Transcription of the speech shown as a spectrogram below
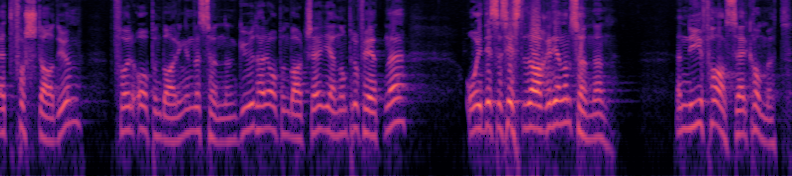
et forstadium for åpenbaringen ved Sønnen. Gud har åpenbart seg gjennom profetene og i disse siste dager gjennom Sønnen. En ny fase er kommet.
